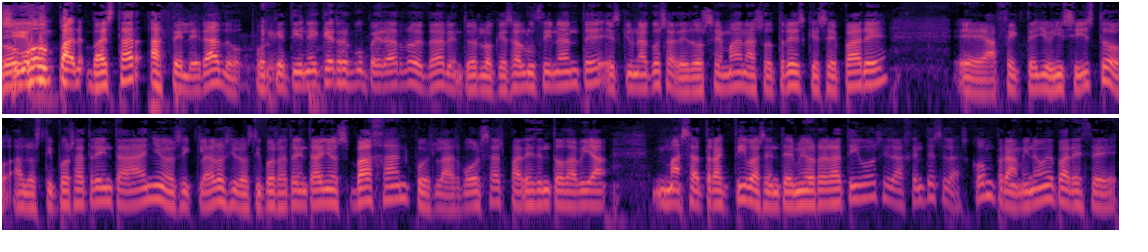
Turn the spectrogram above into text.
luego va a estar acelerado porque tiene que recuperarlo y tal. Entonces, lo que es alucinante es que una cosa de dos semanas o tres que se pare eh, afecte, yo insisto, a los tipos a 30 años. Y claro, si los tipos a 30 años bajan, pues las bolsas parecen todavía más atractivas en términos relativos y la gente se las compra. A mí no me parece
